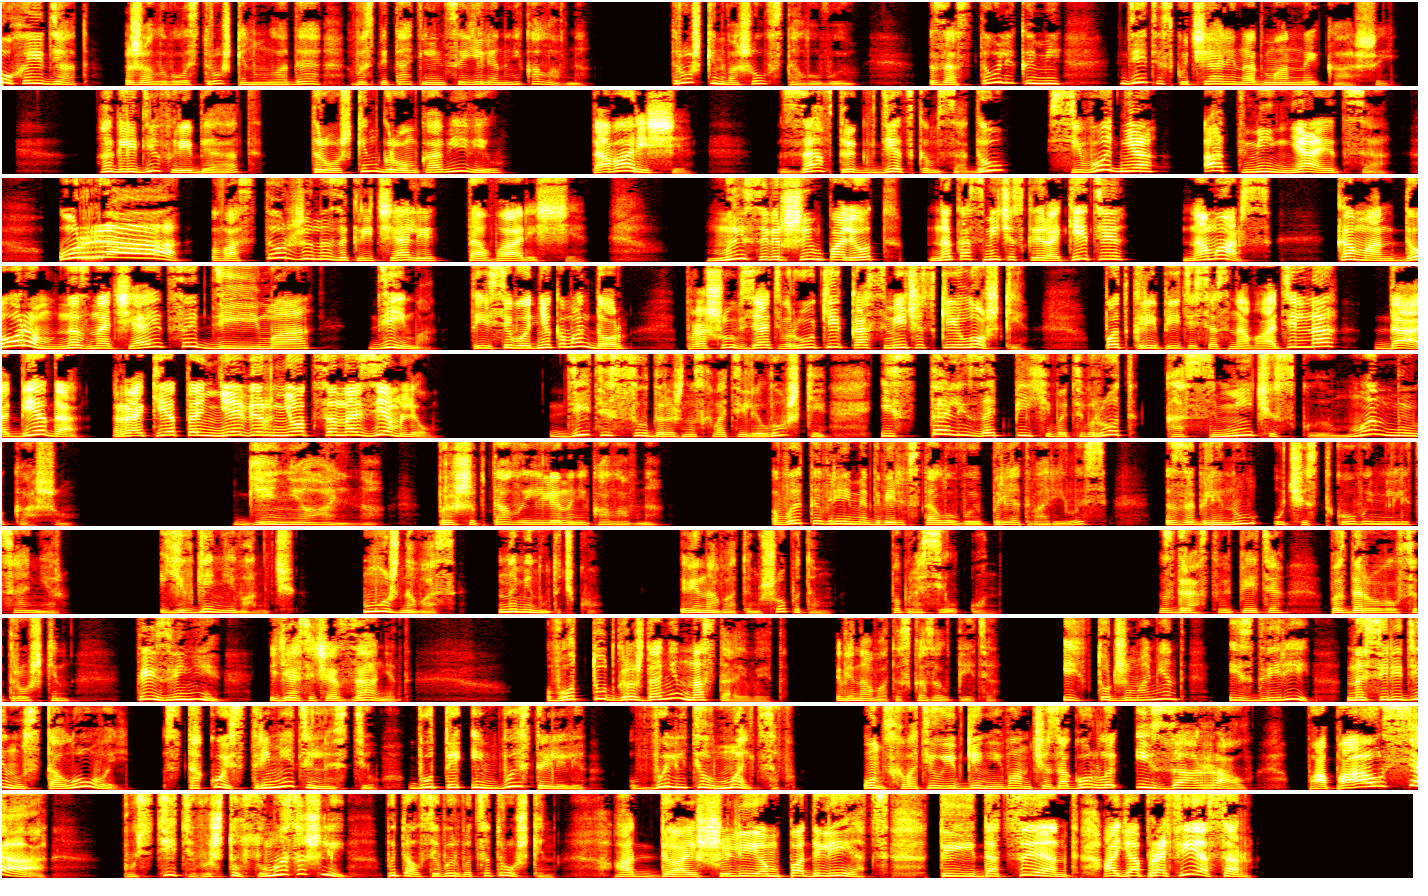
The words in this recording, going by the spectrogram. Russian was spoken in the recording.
плохо едят», — жаловалась Трошкину молодая воспитательница Елена Николаевна. Трошкин вошел в столовую. За столиками дети скучали над манной кашей. Оглядев ребят, Трошкин громко объявил. «Товарищи, завтрак в детском саду сегодня отменяется!» «Ура!» — восторженно закричали товарищи. «Мы совершим полет на космической ракете на Марс. Командором назначается Дима. Дима, ты сегодня командор. Прошу взять в руки космические ложки. Подкрепитесь основательно. До обеда ракета не вернется на Землю!» Дети судорожно схватили ложки и стали запихивать в рот космическую манную кашу. «Гениально!» — прошептала Елена Николаевна. В это время дверь в столовую приотворилась, заглянул участковый милиционер. «Евгений Иванович, можно вас на минуточку?» Виноватым шепотом попросил он. «Здравствуй, Петя», — поздоровался Трошкин. «Ты извини, я сейчас занят». «Вот тут гражданин настаивает», — виновато сказал Петя. И в тот же момент из двери на середину столовой с такой стремительностью, будто им выстрелили, вылетел Мальцев. Он схватил Евгения Ивановича за горло и заорал. «Попался!» «Пустите, вы что, с ума сошли?» — пытался вырваться Трошкин. «Отдай шлем, подлец! Ты доцент, а я профессор!»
